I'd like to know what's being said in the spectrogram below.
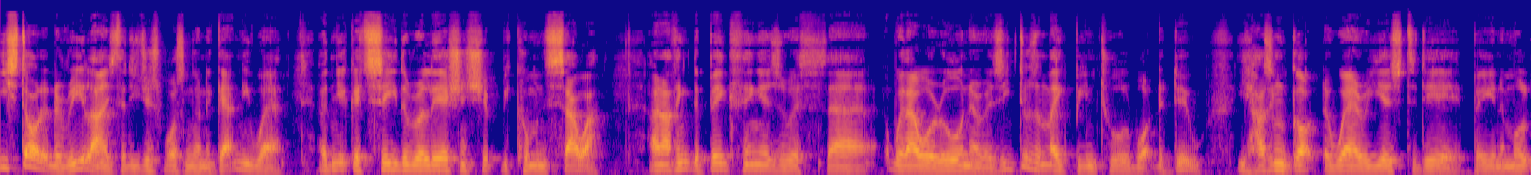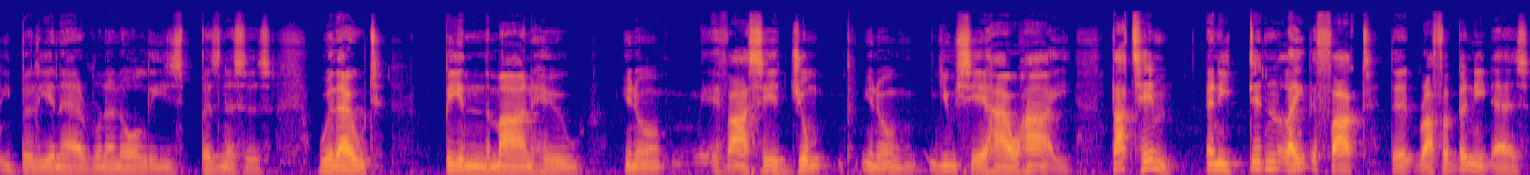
he started to realise that he just wasn't going to get anywhere. And you could see the relationship becoming sour. And I think the big thing is with uh, with our owner is he doesn't like being told what to do. He hasn't got to where he is today, being a multi-billionaire running all these businesses, without being the man who, you know, if I say jump, you know, you say how high, that's him. And he didn't like the fact that Rafa Benitez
